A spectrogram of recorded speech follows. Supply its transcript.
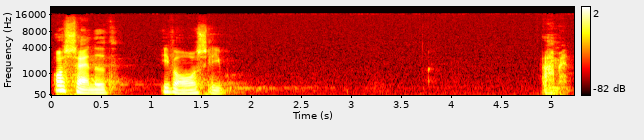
og sandet i vores liv. Amen.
